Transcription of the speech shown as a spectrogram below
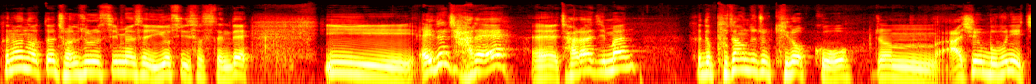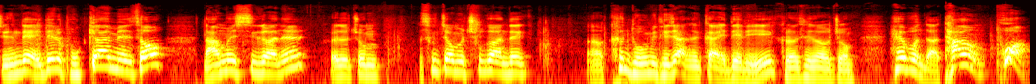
그런 어떤 전술을 쓰면서 이길 수 있었을 텐데, 이, 애들 잘해. 예, 잘하지만, 그래도 부상도 좀 길었고, 좀 아쉬운 부분이 있지. 근데 애들을 복귀하면서 남은 시간을 그래도 좀 승점을 추구하는데 어, 큰 도움이 되지 않을까, 애들이. 그런 생각을 좀 해본다. 다음, 포항!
